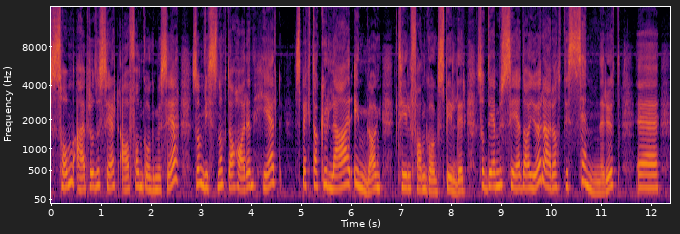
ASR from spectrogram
som er produsert av van Gogh-museet, som visstnok da har en helt spektakulær inngang til van Goghs bilder. Så det museet da gjør, er at de sender ut eh, eh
